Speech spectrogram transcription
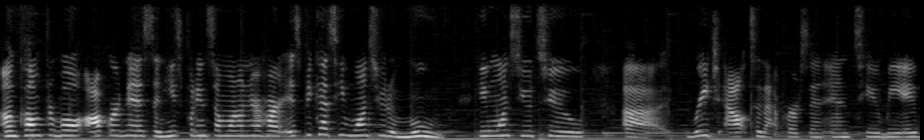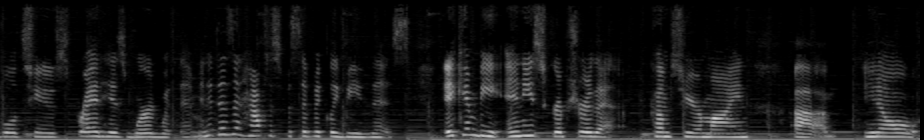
uncomfortable awkwardness and he's putting someone on your heart, it's because he wants you to move. He wants you to uh, reach out to that person and to be able to spread His word with them. And it doesn't have to specifically be this, it can be any scripture that comes to your mind. Uh, you know,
